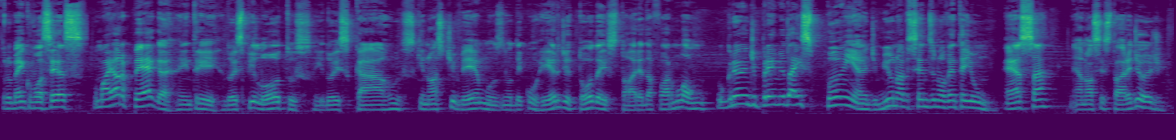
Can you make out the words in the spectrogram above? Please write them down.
Tudo bem com vocês? O maior pega entre dois pilotos e dois carros que nós tivemos no decorrer de toda a história da Fórmula 1. O Grande Prêmio da Espanha de 1991. Essa é a nossa história de hoje.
